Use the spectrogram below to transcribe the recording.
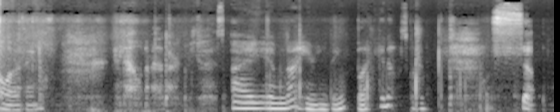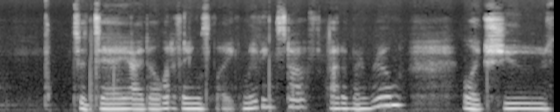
a lot of things. And now I'm in the dark because I am not hearing anything, but you know, it's fine. So, today I did a lot of things like moving stuff out of my room, like shoes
